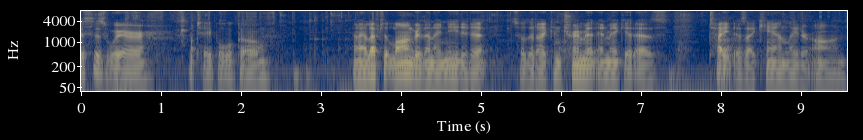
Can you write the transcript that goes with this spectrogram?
This is where the table will go. And I left it longer than I needed it so that I can trim it and make it as tight as I can later on.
